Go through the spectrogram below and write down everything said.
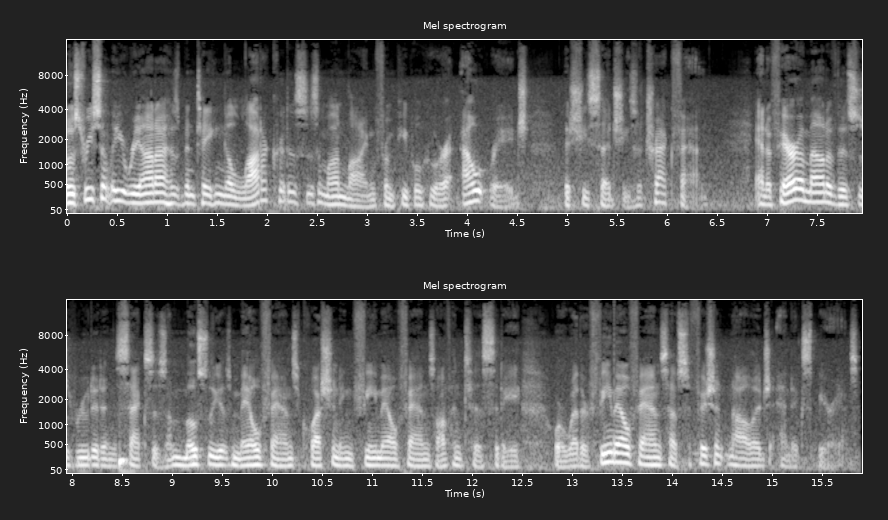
Most recently, Rihanna has been taking a lot of criticism online from people who are outraged that she said she's a Trek fan. And a fair amount of this is rooted in sexism, mostly as male fans questioning female fans' authenticity or whether female fans have sufficient knowledge and experience.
